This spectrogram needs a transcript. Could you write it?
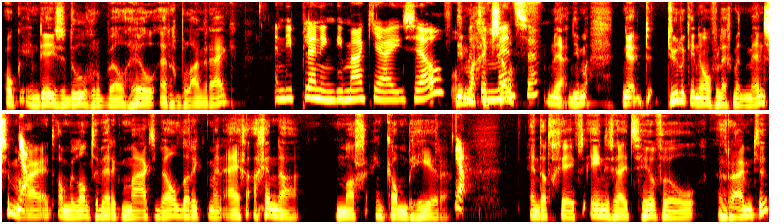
ook in deze doelgroep wel heel erg belangrijk. En die planning, die maak jij zelf of die met mag de ik mensen? Zelf, ja, die ja, tuurlijk in overleg met mensen. Maar ja. het ambulante werk maakt wel dat ik mijn eigen agenda mag en kan beheren. Ja. En dat geeft enerzijds heel veel ruimte.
